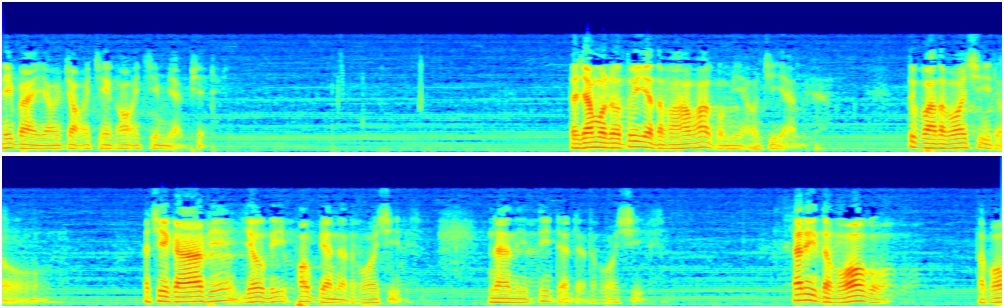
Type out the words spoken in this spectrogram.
နိဗ္ဗာန်ရောက်ကြောင်းအကျင့်ကောင်းအကျင့်မြတ်ဖြစ်တယ် ဒါကြောင့်မလို့သူ့ရဲ့သဘာဝကိုမြင်အောင်ကြည့်ရမယ်သူဘာသဘောရှိတော့အခြေခံအဖြစ်ရုပ်သည်ဖောက်ပြန်တဲ့သဘောရှိတယ်နာမ်သည်တိတက်တဲ့သဘောရှိတယ်အဲ့ဒီသဘောကိုသဘော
